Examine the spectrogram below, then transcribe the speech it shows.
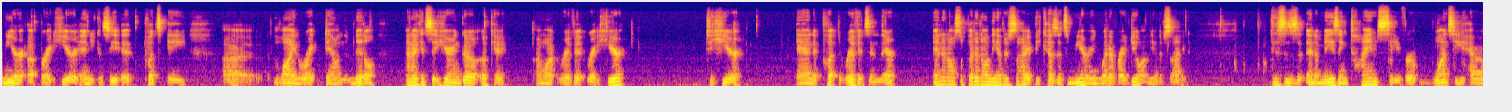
mirror up right here, and you can see it puts a uh, line right down the middle and I can sit here and go okay I want rivet right here to here and it put the rivets in there and it also put it on the other side because it's mirroring whatever I do on the other side. This is an amazing time saver once you have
